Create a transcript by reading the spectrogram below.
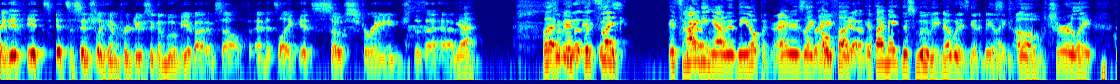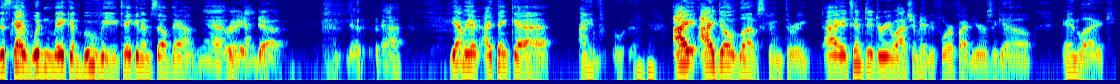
and it, it's it's essentially him producing a movie about himself, and it's like it's so strange that that happened. Yeah. But I mean, it's, that- it's like it's hiding out in the open, right? It's like, oh fuck, yeah. if I make this movie, nobody's gonna be like, oh, surely this guy wouldn't make a movie taking himself down. Yeah, I mean, Right? kinda. Yeah. yeah, yeah, yeah, man. I think uh, I, I, I don't love Scream Three. I attempted to rewatch it maybe four or five years ago, and like,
